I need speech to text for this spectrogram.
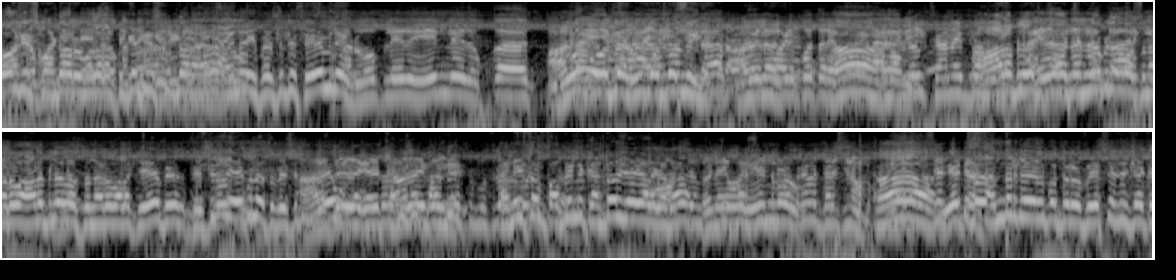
టోల్ తీసుకుంటారు మళ్ళీ టికెట్ తీసుకుంటారు అయినా ఈ ఫెసిలిటీస్ ఏం లేదు లేదు ఏం లేదు. ఒక్క పడిపోతారు. ఆడపిల్లలు చిన్న పిల్లలు వస్తున్నారు ఆడపిల్లలు వస్తున్నారు. వాళ్ళకి ఏం ఫెసిలిటీ లేకుండా ఫెసిలిటీ లేవు. కనీసం పబ్లిక్ కంట్రోల్ చేయాలి కదా. మరి అందరు వెళ్ళిపోతారు ఫెసిలిటీస్ లేక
